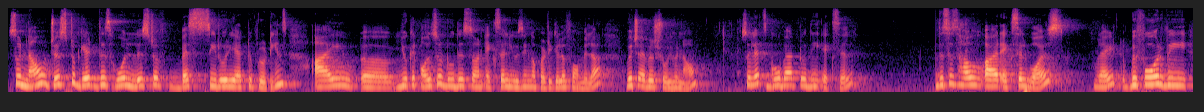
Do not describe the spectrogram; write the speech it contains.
So now just to get this whole list of best seroreactive proteins, I, uh, you can also do this on Excel using a particular formula which I will show you now. So let's go back to the Excel. This is how our Excel was right before we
